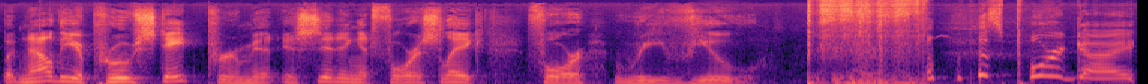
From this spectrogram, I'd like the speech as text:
but now the approved state permit is sitting at Forest Lake for review. this poor guy.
